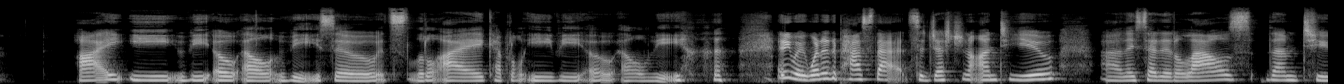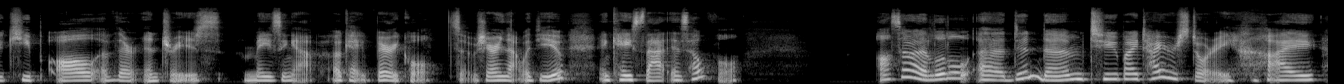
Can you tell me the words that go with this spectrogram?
I E V O L V. So it's little I, capital E V O L V. anyway, wanted to pass that suggestion on to you. Uh, they said it allows them to keep all of their entries. Amazing app. Okay, very cool. So sharing that with you in case that is helpful. Also, a little addendum to my tire story. I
